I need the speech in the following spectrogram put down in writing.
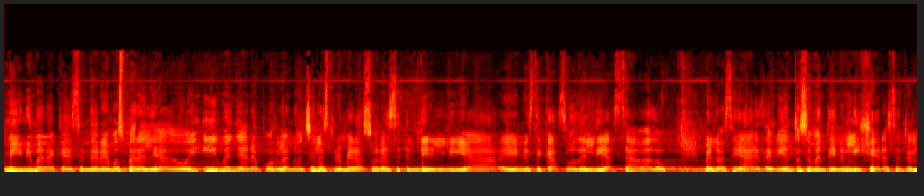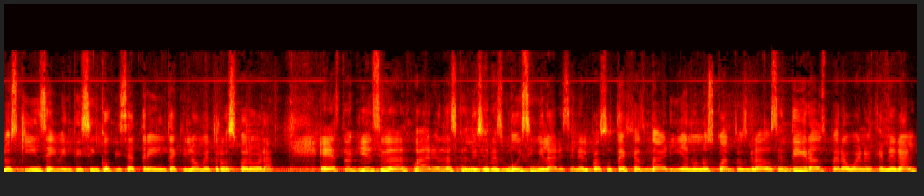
mínima la que descenderemos para el día de hoy y mañana por la noche las primeras horas del día, en este caso del día sábado. Velocidades de viento se mantienen ligeras entre los 15 y 25, quizá 30 kilómetros por hora. Esto aquí en Ciudad Juárez, las condiciones muy similares en El Paso, Texas, varían unos cuantos grados centígrados, pero bueno, en general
